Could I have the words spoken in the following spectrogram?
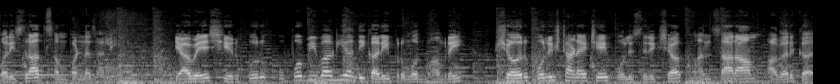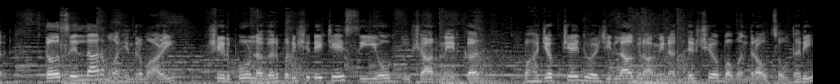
परिसरात संपन्न झाले. यावेळी शिरपूर उपविभागीय अधिकारी प्रमोद भांबरे शहर पोलीस ठाण्याचे पोलीस निरीक्षक अन्साराम आगरकर तहसीलदार महेंद्र माळी शिरपूर नगर परिषदेचे सीईओ तुषार नेरकर भाजपचे धुळे जिल्हा ग्रामीण अध्यक्ष बबनराव चौधरी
